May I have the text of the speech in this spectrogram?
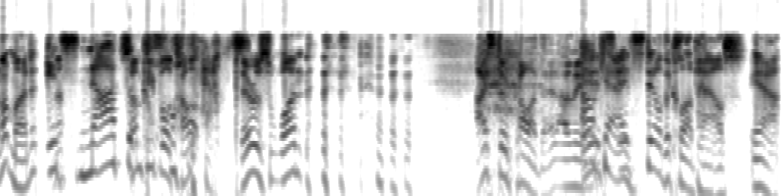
I don't mind it. It's not the Some people call it. clubhouse. There was one. I still call it that. I mean, it's, it's still the clubhouse. Yeah,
